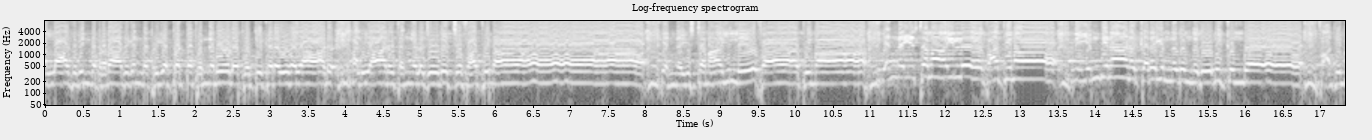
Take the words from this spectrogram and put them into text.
അള്ളാഹുവിന്റെ പ്രവാചകന്റെ പ്രിയപ്പെട്ട പൊന്നുമോൾ പൊട്ടിക്കരയുകയാണ് അലിയാർ തങ്ങൾ ചോദിച്ചു ഫാത്തിമ എന്നെ ഇഷ്ടമായില്ലേ ഫാത്തിമ? എന്നെ ഇഷ്ടമായില്ലേ ഫാത്തിമ? നീ എന്തിനാണ് കരയുന്നതെന്ന് ചോദിക്കുമ്പോ ഫാത്തിമ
